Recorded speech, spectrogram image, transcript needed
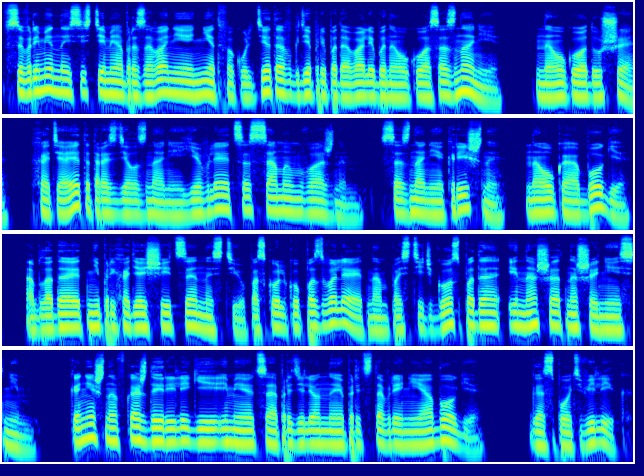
в современной системе образования нет факультетов, где преподавали бы науку о сознании, науку о душе, хотя этот раздел знаний является самым важным. Сознание Кришны, наука о Боге, обладает неприходящей ценностью, поскольку позволяет нам постичь Господа и наши отношения с Ним. Конечно, в каждой религии имеются определенные представления о Боге. Господь велик.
